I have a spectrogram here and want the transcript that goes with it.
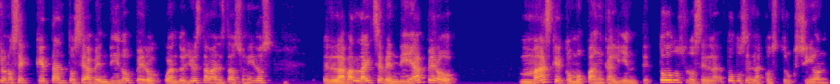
yo no sé qué tanto se ha vendido, pero cuando yo estaba en Estados Unidos, la Bad Light se vendía, pero más que como pan caliente. Todos, los en la, todos en la construcción,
